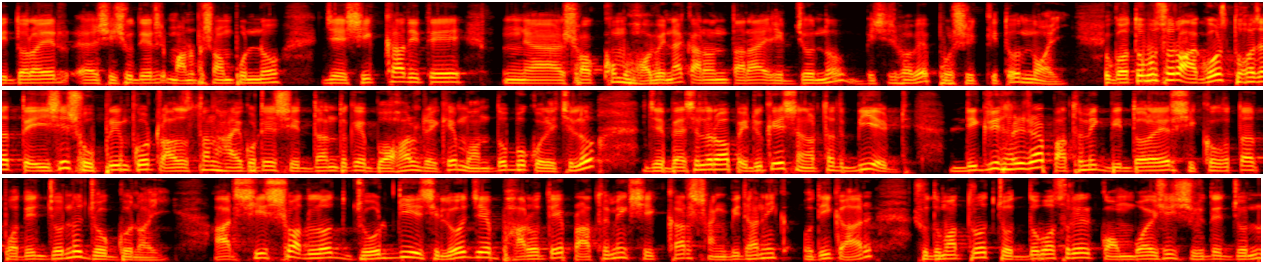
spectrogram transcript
বিদ্যালয়ের শিশুদের মানবসম্পন্ন যে শিক্ষা দিতে সক্ষম হবে না কারণ তারা এর জন্য বিশেষভাবে প্রশিক্ষিত নয়। গত বছর আগস্ট দু তেইশে সুপ্রিম কোর্ট রাজস্থান হাইকোর্টের সিদ্ধান্তকে বহাল রেখে মন্তব্য করেছিল যে ব্যাচেলর অফ এডুকেশন অর্থাৎ বিএড ডিগ্রিধারীরা প্রাথমিক বিদ্যালয়ের শিক্ষকতার পদের জন্য যোগ্য নয়। আর শীর্ষ আদালত জোর দিয়েছিল যে ভারতে প্রাথমিক শিক্ষার সাংবিধানিক অধিকার শুধুমাত্র চোদ্দ বছরের কম বয়সী শিশুদের জন্য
